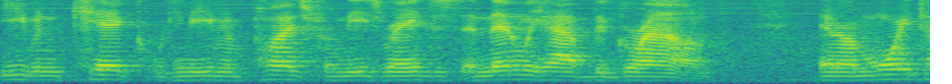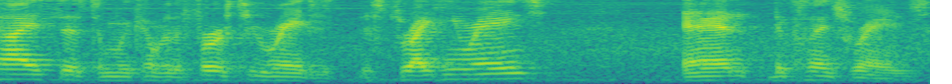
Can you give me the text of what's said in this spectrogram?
even kick, we can even punch from these ranges. And then we have the ground. In our Muay Thai system, we cover the first two ranges, the striking range and the clinch range.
